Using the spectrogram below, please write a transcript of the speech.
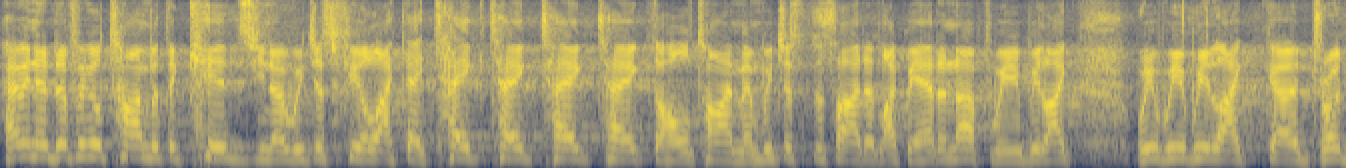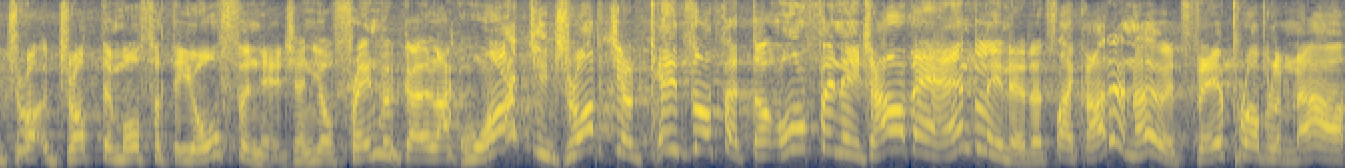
having a difficult time with the kids. You know, we just feel like they take, take, take, take the whole time. And we just decided like we had enough. We, we like, we, we, we like uh, dro- dro- drop them off at the orphanage. And your friend would go like, What? You dropped your kids off at the orphanage? How are they handling it? It's like, I don't know. It's their problem now.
